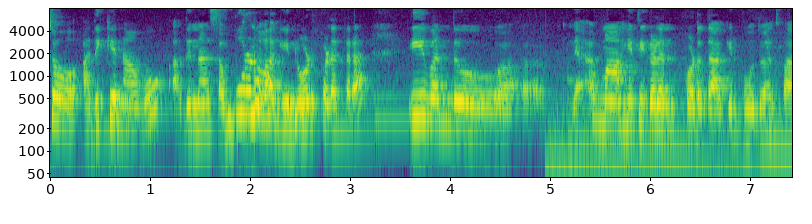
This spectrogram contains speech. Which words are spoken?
so ಅದಕ್ಕೆ ನಾವು ಅದನ್ನ ಸಂಪೂರ್ಣವಾಗಿ ನೋಡ್ಕೊಳ್ಳೋ ಥರ ಈ ಒಂದು ಮಾಹಿತಿಗಳನ್ನು ಕೊಡೋದಾಗಿರ್ಬೋದು ಅಥವಾ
